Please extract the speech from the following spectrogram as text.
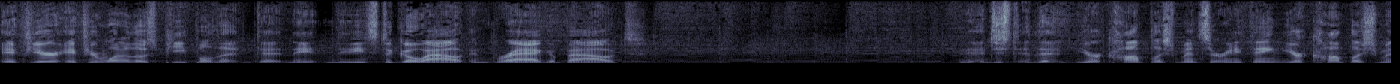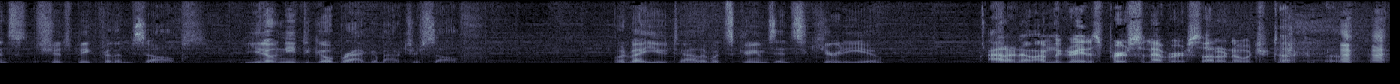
if you're if you're one of those people that that needs to go out and brag about just the, your accomplishments or anything, your accomplishments should speak for themselves. You don't need to go brag about yourself. What about you, Tyler? What screams insecure to you? I don't know. I'm the greatest person ever, so I don't know what you're talking about.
